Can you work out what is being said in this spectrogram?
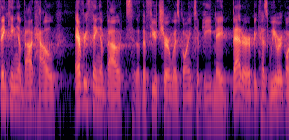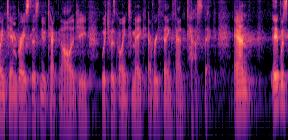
thinking about how everything about the future was going to be made better because we were going to embrace this new technology, which was going to make everything fantastic. And it was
